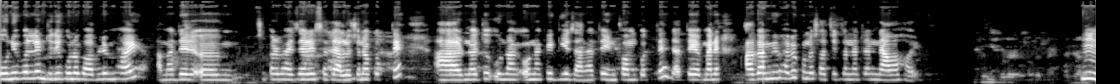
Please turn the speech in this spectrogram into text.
উনি। বললেন যদি কোনো প্রবলেম হয় আমাদের সুপারভাইজারের সাথে আলোচনা করতে আর নয়তো ওনা- ওনাকে গিয়ে জানাতে ইনফর্ম করতে যাতে মানে আগামীভাবে কোনো সচেতনতা নেওয়া হয়। হুম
